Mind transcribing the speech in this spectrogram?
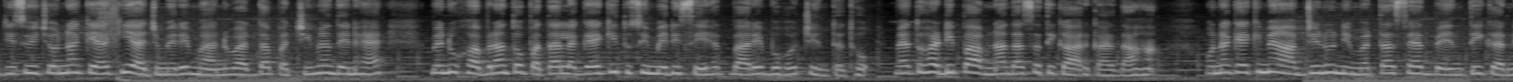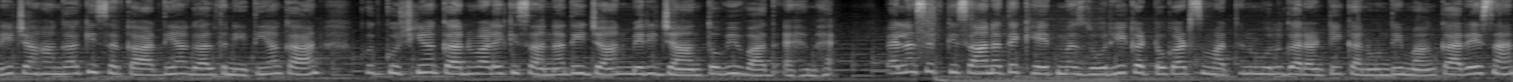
ਜਿਸ ਵਿੱਚ ਉਹਨਾਂ ਕਿਹਾ ਕਿ ਅੱਜ ਮੇਰੇ ਮਰਨ ਵਰਤ ਦਾ 25ਵਾਂ ਦਿਨ ਹੈ। ਮੈਨੂੰ ਖਬਰਾਂ ਤੋਂ ਪਤਾ ਲੱਗਾ ਕਿ ਤੁਸੀਂ ਮੇਰੀ ਸਿਹਤ ਬਾਰੇ ਬਹੁਤ ਚਿੰਤਤ ਹੋ। ਮੈਂ ਤੁਹਾਡੀ ਭਾਵਨਾ ਦਾ ਸਤਿਕਾਰ ਕਰਦਾ ਹਾਂ। ਉਹਨਾਂ ਕਿਹਾ ਕਿ ਮੈਂ ਆਪ ਜੀ ਨੂੰ ਨਿਮਰਤਾ ਸਹਿਤ ਬੇਨਤੀ ਕਰਨੀ ਚਾਹਾਂਗਾ ਕਿ ਸਰਕਾਰ ਦੀਆਂ ਗਲਤ ਨੀਤੀਆਂ ਕਾਰਨ ਖੁਦਕੁਸ਼ੀਆਂ ਕਰਨ ਵਾਲੇ ਕਿਸਾਨਾਂ ਦੀ ਜਾਨ ਮੇਰੀ ਜਾਨ ਤੋਂ ਵੀ ਵੱਧ ਅਹਿਮ ਹੈ। ਪਹਿਲਾਂ ਸਿਰਫ ਕਿਸਾਨ ਅਤੇ ਖੇਤ ਮਜ਼ਦੂਰ ਹੀ ਘੱਟੋ-ਘੱਟ ਸਮਰਥਨ ਮੁੱਲ ਗਾਰੰਟੀ ਕਾਨੂੰਨ ਦੀ ਮੰਗ ਕਰ ਰਹੇ ਸਨ।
